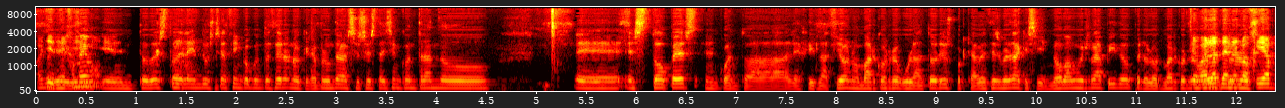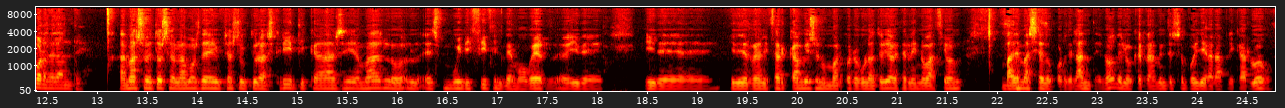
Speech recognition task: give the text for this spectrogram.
Oye, Oye déjame... en todo esto de la industria 5.0, no quería preguntar si os estáis encontrando eh, stoppers en cuanto a legislación o marcos regulatorios, porque a veces es verdad que sí, no va muy rápido, pero los marcos que regulatorios... va la tecnología por delante. Además, sobre todo si hablamos de infraestructuras críticas y demás, lo, es muy difícil de mover y de, y, de, y de, realizar cambios en un marco regulatorio. A veces la innovación va demasiado por delante ¿no? de lo que realmente se puede llegar a aplicar luego.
